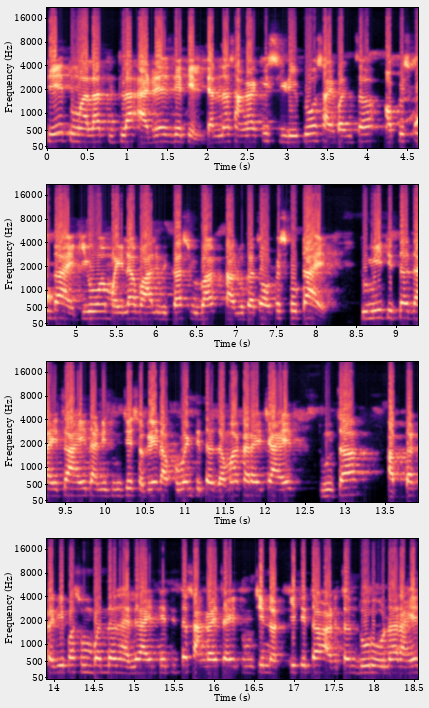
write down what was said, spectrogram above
ते तुम्हाला तिथला ऍड्रेस देतील. त्यांना सांगा की सीडीपीओ साहेबांचं ऑफिस कुठं आहे किंवा महिला बाल विकास विभाग तालुक्याचं ऑफिस कुठं आहे? तुम्ही तिथं जायचं आहेत आणि तुमचे सगळे डॉक्युमेंट तिथं जमा करायचे आहेत. तुमचा हप्ता कधीपासून बंद झालेला आहे ते तिथं सांगायचं आहे. तुमची नक्की तिथं अडचण दूर होणार आहेत.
